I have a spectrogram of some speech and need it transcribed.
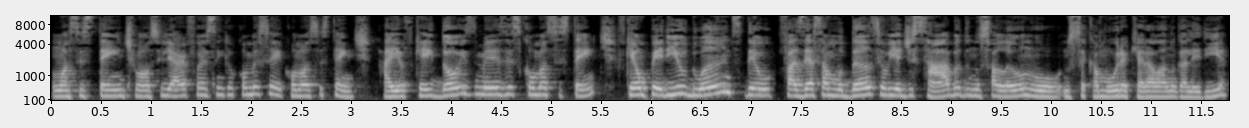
um assistente, um auxiliar. Foi assim que eu comecei, como assistente. Aí eu fiquei dois meses como assistente. Fiquei um período antes de eu fazer essa mudança. Eu ia de sábado no salão, no, no Secamura, que era lá no Galeria.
